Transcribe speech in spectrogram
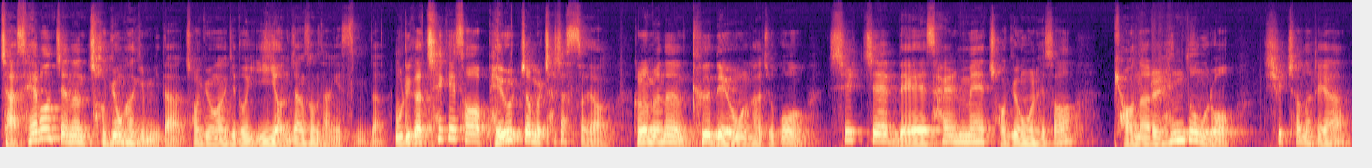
자, 세 번째는 적용하기입니다. 적용하기도 이 연장선상에 있습니다. 우리가 책에서 배울 점을 찾았어요. 그러면은 그 내용을 가지고 실제 내 삶에 적용을 해서 변화를 행동으로 실천을 해야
